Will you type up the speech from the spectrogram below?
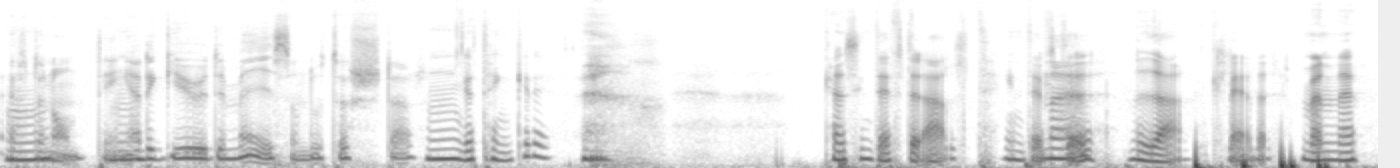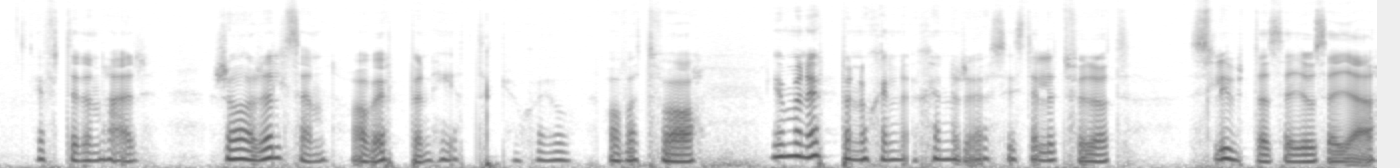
Mm. efter någonting, Mm. är det Gud i mig som då törstar? Mm, jag tänker det. Kanske inte efter allt, inte efter Nej. nya kläder, men eh, efter den här rörelsen av öppenhet kanske av att vara ja, men öppen och gen- generös istället för att sluta sig och säga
